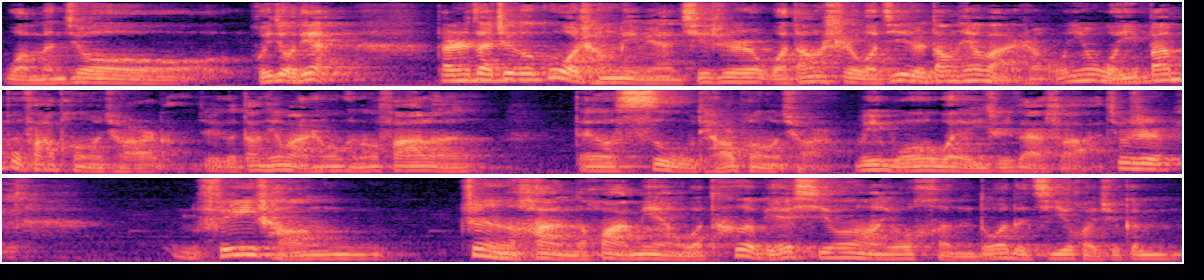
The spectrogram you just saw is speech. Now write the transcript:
我们就回酒店。但是在这个过程里面，其实我当时我记得当天晚上，因为我一般不发朋友圈的，这个当天晚上我可能发了得有四五条朋友圈，微博我也一直在发，就是非常震撼的画面，我特别希望有很多的机会去跟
